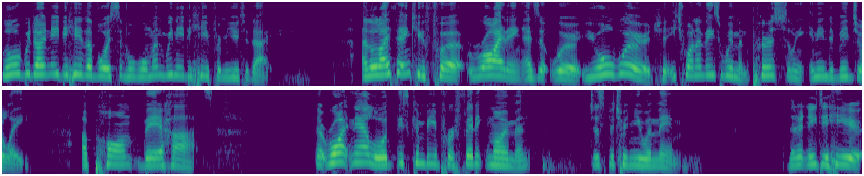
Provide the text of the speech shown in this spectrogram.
Lord, we don't need to hear the voice of a woman, we need to hear from you today. And Lord, I thank you for writing, as it were, your word to each one of these women personally and individually upon their hearts. That right now, Lord, this can be a prophetic moment just between you and them. They don't need to hear,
